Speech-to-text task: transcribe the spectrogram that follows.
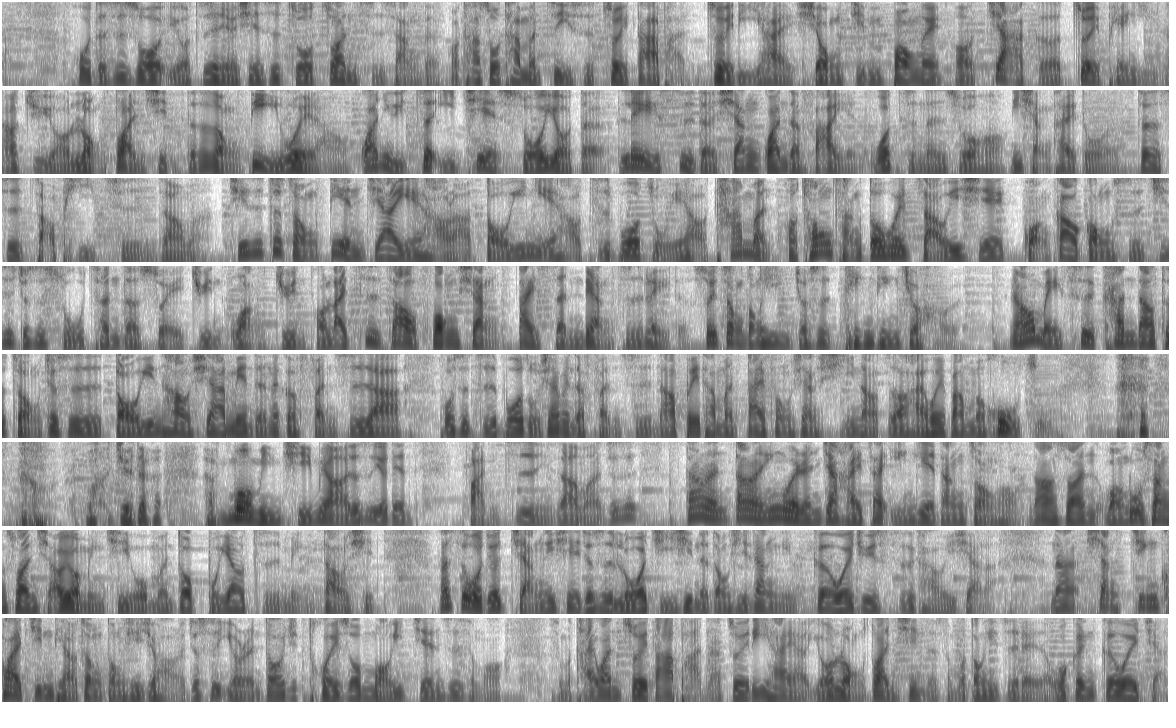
或者是说有之前有些是做钻石商的哦，他说他们自己是最大盘、最厉害、胸金崩哎哦，价格最便宜，然后具有垄断性的这种地位啦哦。关于这一切所有的类似的相关的发言，我只能说哦，你想太多了，真的是找屁吃，你知道吗？其实这种店家也好啦，抖音也好，直播主也好，他们哦通常都会找一些广告公司，其实就是俗称的水军、网军哦，来制造风向、带能量之类的，所以这种东西你就是听听就好了。然后每次看到这种就是抖音号下面的那个粉丝啊，或是直播主下面的粉丝，然后被他们带风向洗脑之后，还会帮他们护主，我觉得很莫名其妙啊，就是有点反制，你知道吗？就是。当然，当然，因为人家还在营业当中哦，那算网络上算小有名气，我们都不要指名道姓。但是我就讲一些就是逻辑性的东西，让你各位去思考一下啦。那像金块、金条这种东西就好了，就是有人都会去推说某一间是什么什么台湾最大盘啊、最厉害啊、有垄断性的什么东西之类的。我跟各位讲。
